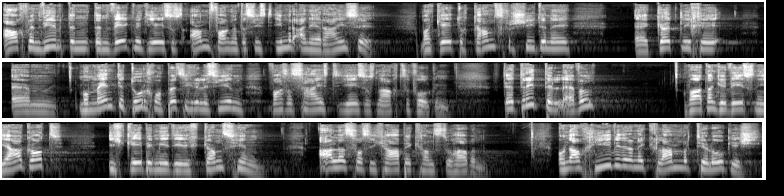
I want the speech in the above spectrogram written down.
Auch wenn wir den, den Weg mit Jesus anfangen, das ist immer eine Reise. Man geht durch ganz verschiedene äh, göttliche ähm, Momente durch und plötzlich realisieren, was es heißt, Jesus nachzufolgen. Der dritte Level war dann gewesen, ja Gott, ich gebe mir dir ganz hin. Alles, was ich habe, kannst du haben. Und auch hier wieder eine Klammer theologisch.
